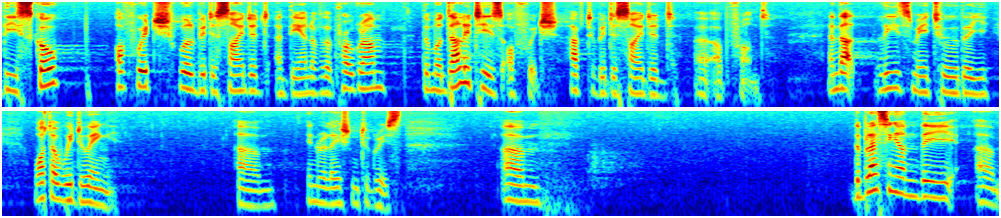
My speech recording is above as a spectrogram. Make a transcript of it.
The scope of which will be decided at the end of the program, the modalities of which have to be decided uh, up front. And that leads me to the what are we doing um, in relation to Greece. Um, the blessing and the um,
